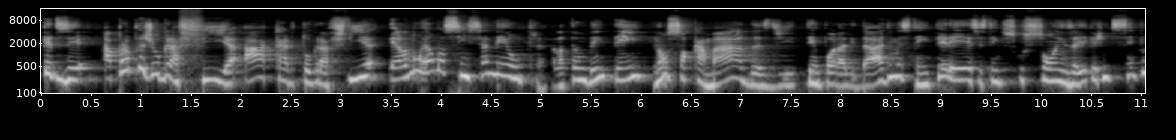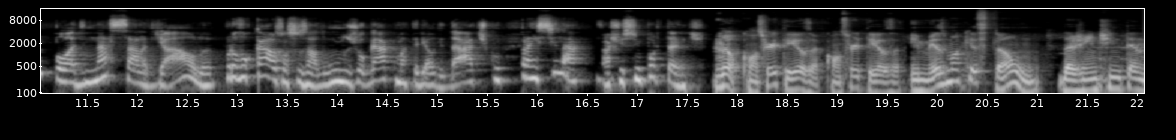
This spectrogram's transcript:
Quer dizer, a própria geografia, a cartografia, ela não é uma ciência neutra. Ela também tem não só camadas de temporalidade, mas tem interesses, tem discussões aí que a gente sempre pode, na sala de aula, provocar os nossos alunos, jogar com material didático para ensinar. Acho isso importante. Não, com certeza, com certeza. E mesmo a questão da gente entender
